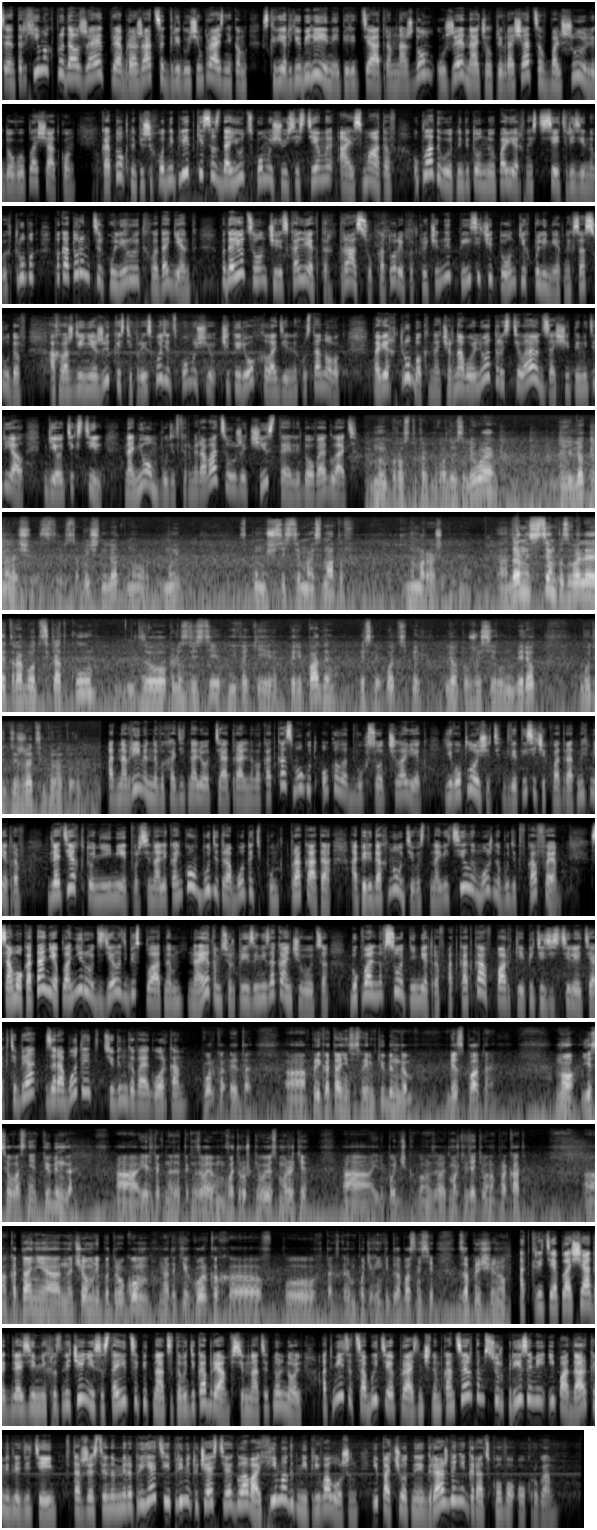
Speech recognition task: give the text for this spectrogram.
Центр «Химок» продолжает преображаться к грядущим праздникам. Сквер юбилейный перед театром «Наш дом» уже начал превращаться в большую ледовую площадку. Каток на пешеходной плитке создают с помощью системы айс-матов. Укладывают на бетонную поверхность сеть резиновых трубок, по которым циркулирует хладагент. Подается он через коллектор, трассу, к которой подключены тысячи тонких полимерных сосудов. Охлаждение жидкости происходит с помощью четырех холодильных установок. Поверх трубок на черном черновой лед расстилают защитный материал – геотекстиль. На нем будет формироваться уже чистая ледовая гладь. Мы просто как бы водой заливаем, и лед наращивается. То есть обычный лед, но мы с помощью системы айсматов намораживаем его. А данная система позволяет работать катку до плюс 10, никакие перепады, если оттепель, лед уже силу наберет, будет держать температуру. Одновременно выходить на лед театрального катка смогут около 200 человек. Его площадь – 2000 квадратных метров. Для тех, кто не имеет в арсенале коньков, будет работать пункт проката. А передохнуть и восстановить силы можно будет в кафе. Само катание планируют сделать бесплатным. На этом сюрпризы не заканчиваются. Буквально в сотни метров от катка в парке 50-летия октября заработает тюбинговая горка. Горка – это э, при катании со своим тюбингом бесплатная. Но если у вас нет тюбинга, а, или так, так называемой ватрушки, вы сможете, а, или пончик, как он называет, можете взять его на прокат. А, катание на чем-либо другом на таких горках э, по, так скажем, по технике безопасности запрещено. Открытие площадок для зимних развлечений состоится 15 декабря в 17.00. Отметят событие праздничным концертом с сюрпризами и подарками для детей. В торжественном мероприятии примет участие глава Химок Дмитрий Волошин и почетные граждане городского округа.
